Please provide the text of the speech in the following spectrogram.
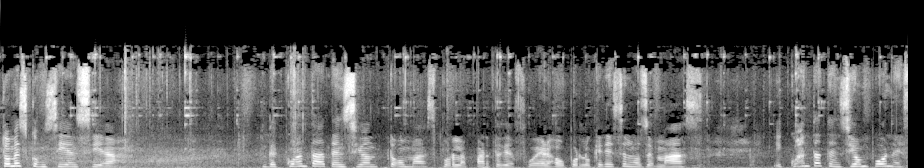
tomes conciencia de cuánta atención tomas por la parte de afuera o por lo que dicen los demás y cuánta atención pones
